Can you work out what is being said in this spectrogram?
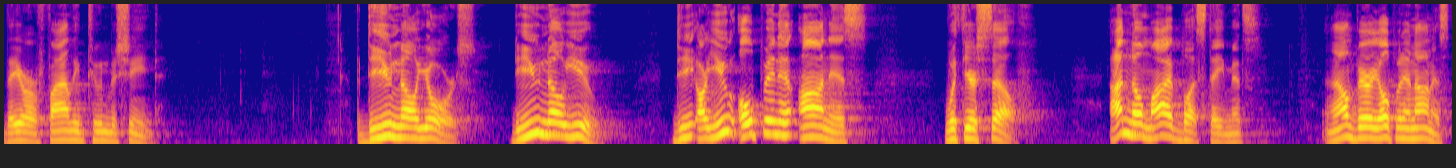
They are a finely tuned machine. But do you know yours? Do you know you? You, are you open and honest with yourself? I know my but statements, and I'm very open and honest.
